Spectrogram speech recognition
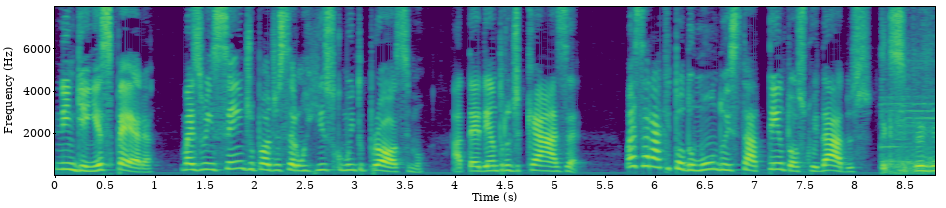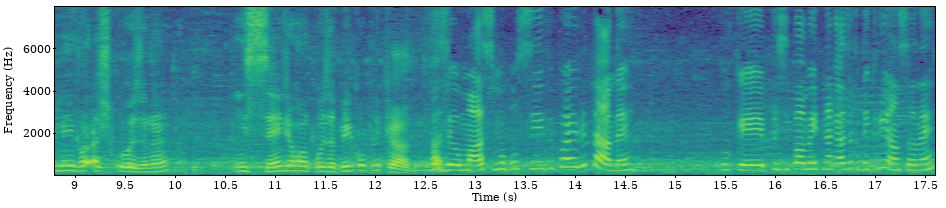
Ninguém espera, mas o incêndio pode ser um risco muito próximo, até dentro de casa. Mas será que todo mundo está atento aos cuidados? Tem que se prevenir em várias coisas, né? Incêndio é uma coisa bem complicada. Fazer o máximo possível para evitar, né? Porque principalmente na casa que tem criança, né?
